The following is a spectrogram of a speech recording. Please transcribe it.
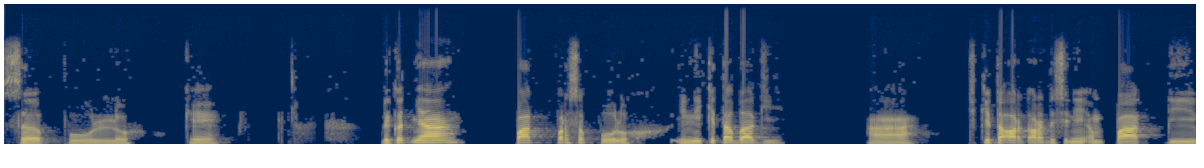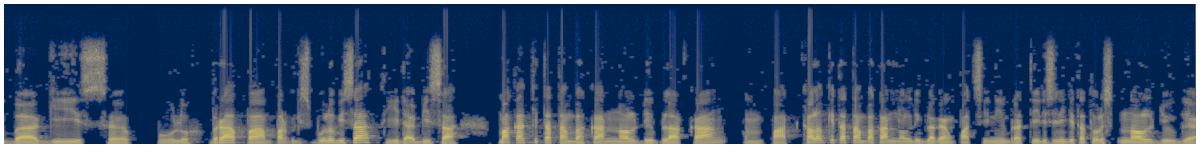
10. Oke. Berikutnya 4 per 10. Ini kita bagi. Nah, kita orat-orat di sini 4 dibagi 10 Berapa? 4 bagi 10 bisa? Tidak bisa. Maka kita tambahkan 0 di belakang 4. Kalau kita tambahkan 0 di belakang 4 sini, berarti di sini kita tulis 0 juga.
